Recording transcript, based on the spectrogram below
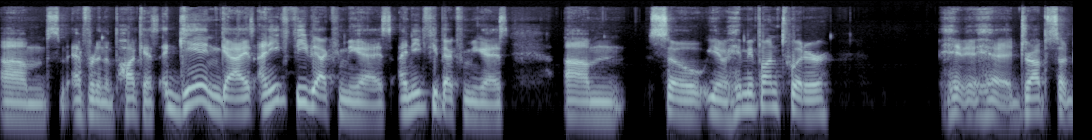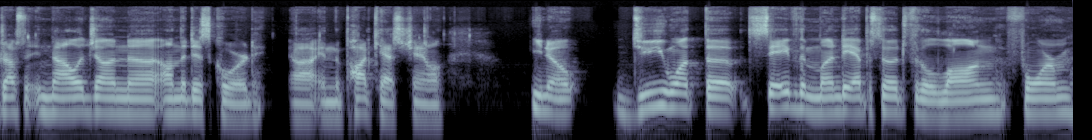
um, some effort in the podcast. Again, guys, I need feedback from you guys. I need feedback from you guys. Um, so you know, hit me up on Twitter. Hit, hit, drop some drop some knowledge on uh, on the Discord uh, in the podcast channel. You know, do you want the save the Monday episodes for the long form,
